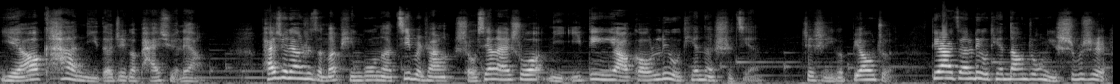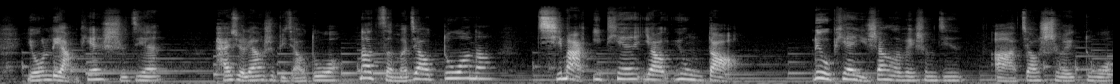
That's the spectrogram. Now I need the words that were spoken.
也要看你的这个排血量。排血量是怎么评估呢？基本上，首先来说，你一定要够六天的时间，这是一个标准。第二，在六天当中，你是不是有两天时间排血量是比较多？那怎么叫多呢？起码一天要用到六片以上的卫生巾啊，叫视为多。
